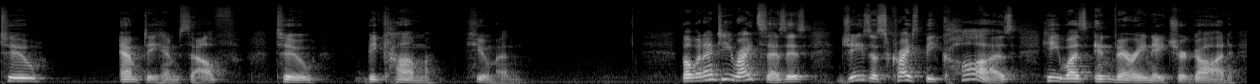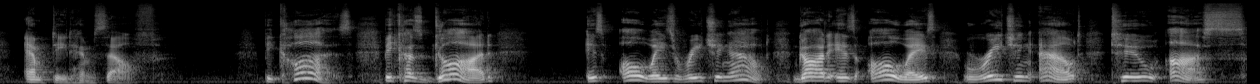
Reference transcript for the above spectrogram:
to empty himself to become human. But what N.T. Wright says is Jesus Christ, because he was in very nature God, emptied himself. Because, because God is always reaching out. God is always reaching out to us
